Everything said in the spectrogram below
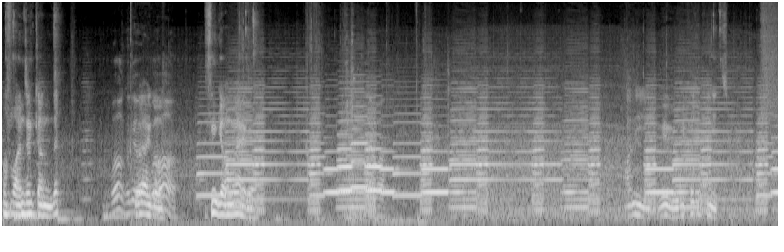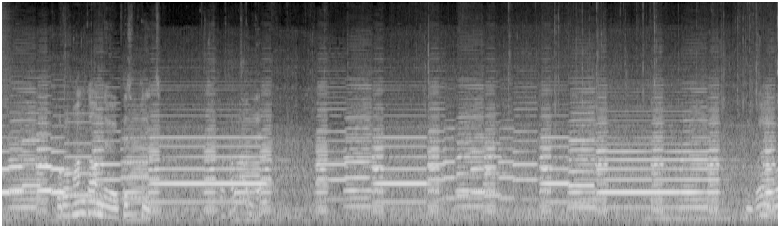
어, 완전 꼈는데? 뭐야 그게 뭐야? 이거? 무슨 경우야 이거? 표지판 있지? 도로 한가운데 왜 표지판 있지? 한가운데? 뭐야 이거?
